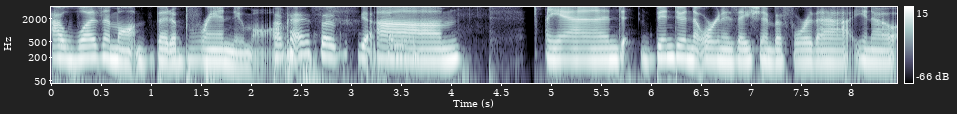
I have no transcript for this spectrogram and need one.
I was a mom but a brand new mom. Okay so yeah um and been doing the organization before that you know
